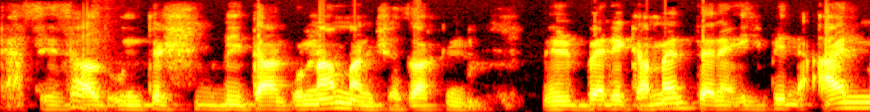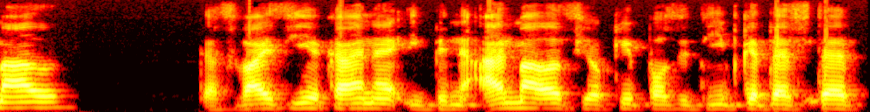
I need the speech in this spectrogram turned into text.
das ist halt Unterschied wie Tag und Nacht, manche Sachen. Mit Medikamenten, ich bin einmal, das weiß hier keiner, ich bin einmal als Jockey positiv getestet.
